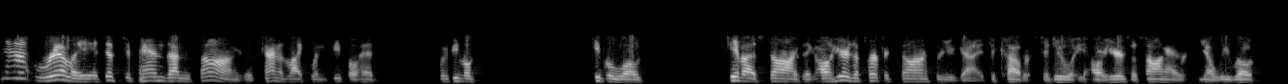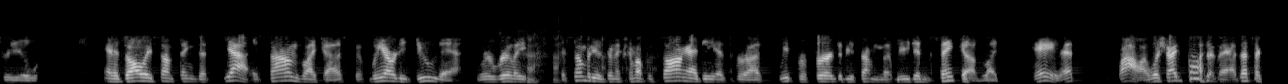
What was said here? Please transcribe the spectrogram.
Not really. It just depends on the songs. It's kind of like when people had, when people, people will give us songs like, "Oh, here's a perfect song for you guys to cover to do," or "Here's a song I, you know, we wrote for you," and it's always something that, yeah, it sounds like us, but we already do that. We're really, if somebody was going to come up with song ideas for us, we'd prefer it to be something that we didn't think of. Like, hey, that's wow, I wish I'd thought of that. That's a,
